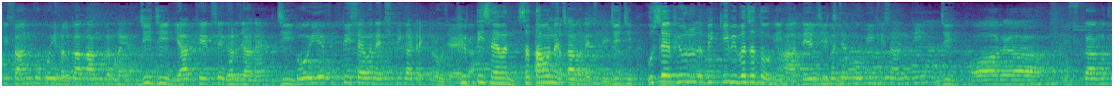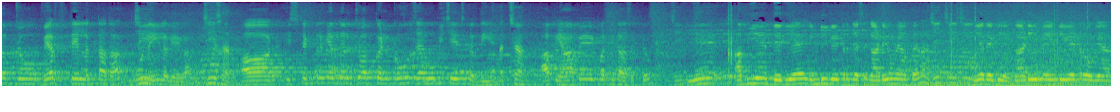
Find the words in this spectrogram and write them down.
किसान को कोई हल्का काम करना है जी जी। या खेत से घर जाना है जी। तो ये 57 एचपी का ट्रैक्टर हो जाएगा। फिफ्टी सेवन सत्तावन हाँ, एच 57 HP जी जी। उससे फ्यूल की भी बचत होगी। हाँ तेल की बचत होगी किसान की। जी। और उसका मतलब जो व्यर्थ तेल लगता था वो नहीं लगेगा। जी सर। और इस ट्रैक्टर के अंदर जो अब कंट्रोल्स है वो भी चेंज कर दिए हैं। अच्छा। आप यहाँ पे एक बार दिखा सकते हो। जी। ये अब ये दे दिया है इंडिकेटर जैसे गाड़ियों में आता है ना? जी जी जी। ये देखिए गाड़ी में इंडिकेटर हो गया।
